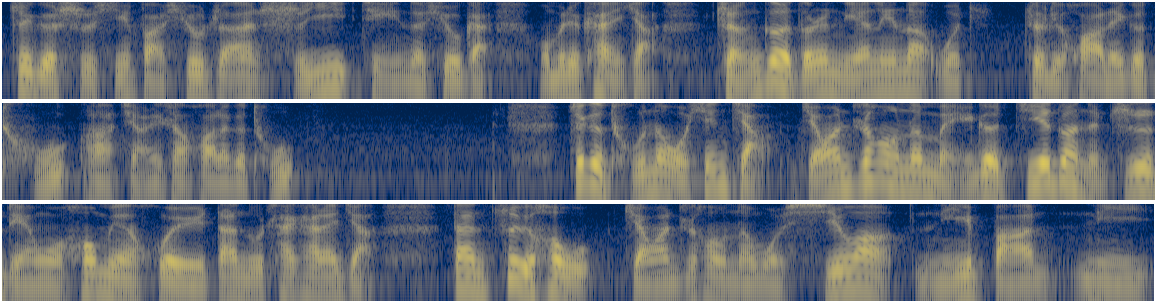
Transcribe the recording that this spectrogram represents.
这个是刑法修正案十一进行的修改，我们就看一下整个责任年龄呢，我这里画了一个图啊，讲义上画了个图。这个图呢，我先讲，讲完之后呢，每一个阶段的知识点我后面会单独拆开来讲，但最后讲完之后呢，我希望你把你。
